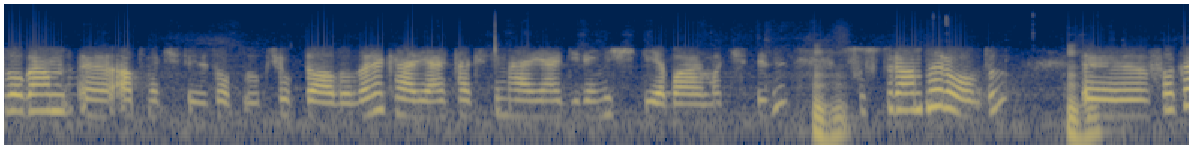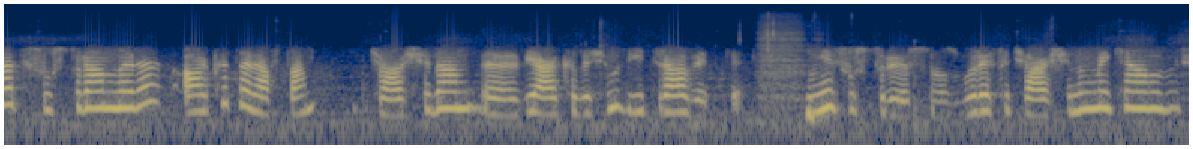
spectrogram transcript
slogan e, atmak istedi topluluk çok doğal olarak. Her yer Taksim, her yer direniş diye bağırmak istedi. Susturanlar oldu. E, fakat susturanlara arka taraftan çarşıdan e, bir arkadaşımız itiraz etti. Niye susturuyorsunuz? Burası çarşının mekanıdır.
